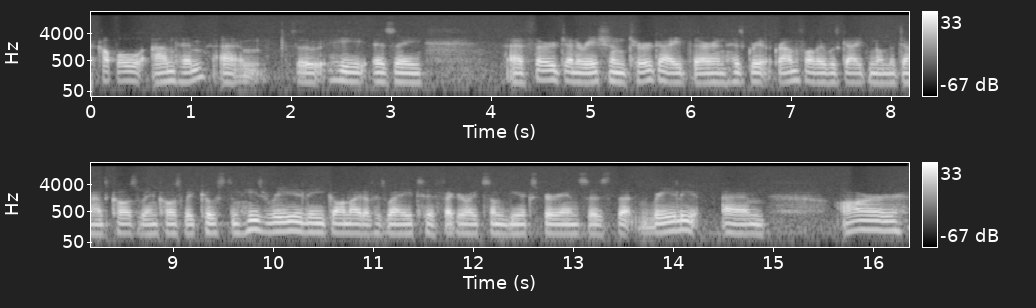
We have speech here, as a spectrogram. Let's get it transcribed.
a couple and him. Um, so he is a, a, third generation tour guide there, and his great grandfather was guiding on the Giant's Causeway and Causeway Coast, and he's really gone out of his way to figure out some new experiences that really um, are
